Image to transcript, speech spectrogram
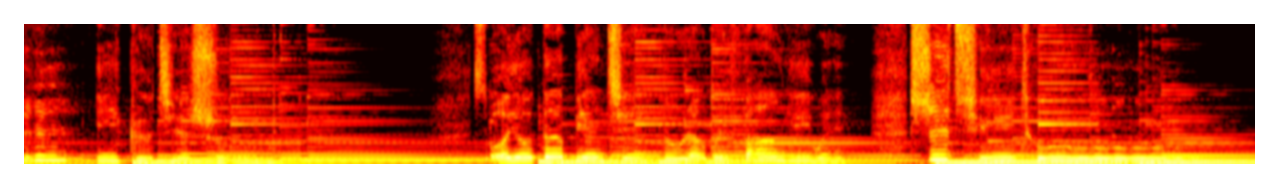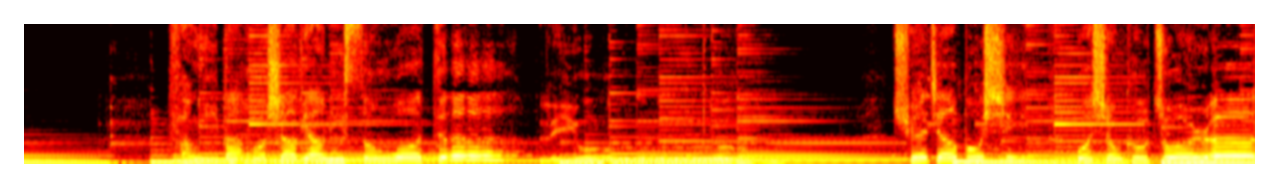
是一个结束，所有的边界都让对方以为是企图。放一把火烧掉你送我的礼物，却叫不醒我胸口灼热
